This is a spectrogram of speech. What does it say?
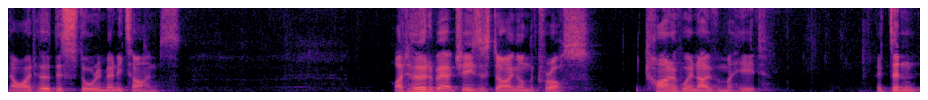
Now, I'd heard this story many times. I'd heard about Jesus dying on the cross, kind of went over my head. It didn't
